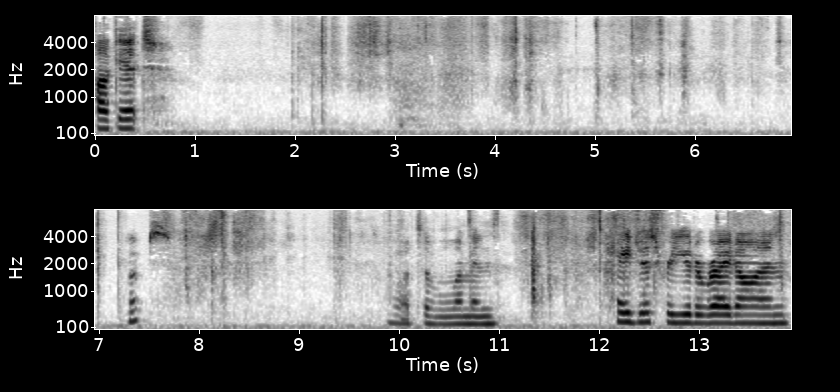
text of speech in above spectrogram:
pocket. Whoops. Lots of lemon pages for you to write on.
